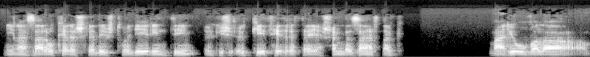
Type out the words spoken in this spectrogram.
nyilázáró kereskedést hogy érinti. Ők is ők két hétre teljesen bezártak. Már jóval a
